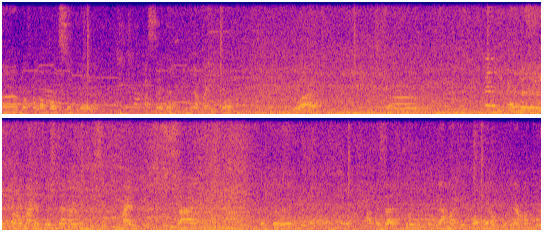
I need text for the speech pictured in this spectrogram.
Ah, para falar um pouco sobre a saída do programa Hop do ar. Ah, é, de, é de né, um sentimento pesado, porque apesar de tudo, o programa Hip Hop era um programa que,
